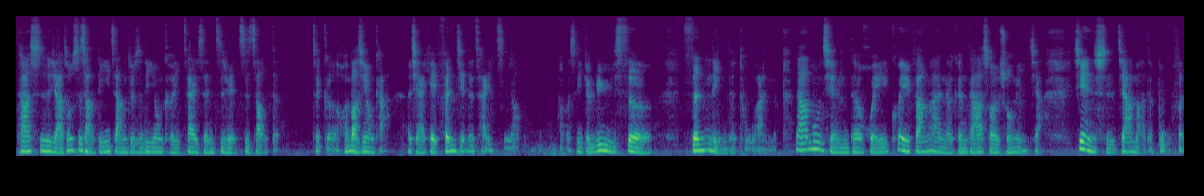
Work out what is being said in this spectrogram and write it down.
它是亚洲市场第一张，就是利用可以再生资源制造的这个环保信用卡，而且还可以分解的材质哦。好，是一个绿色森林的图案那目前的回馈方案呢，跟大家稍微说明一下，限时加码的部分，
